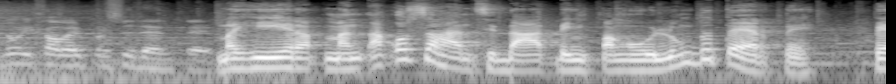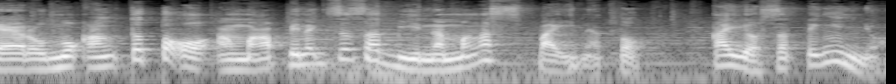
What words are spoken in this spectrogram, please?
nung ikaw ay presidente. Mahirap man akusahan si dating Pangulong Duterte, pero mukhang totoo ang mga pinagsasabi ng mga spy na to. Kayo sa tingin nyo,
